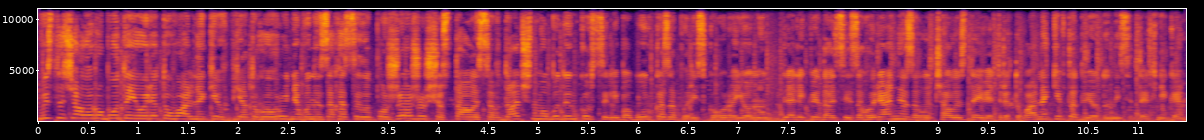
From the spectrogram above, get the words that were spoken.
Вистачало роботи і у рятувальників. 5 грудня вони загасили пожежу, що сталося в дачному будинку в селі Бабурка Запорізького району. Для ліквідації загоряння залучались 9 рятувальників та 2 одиниці техніки.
